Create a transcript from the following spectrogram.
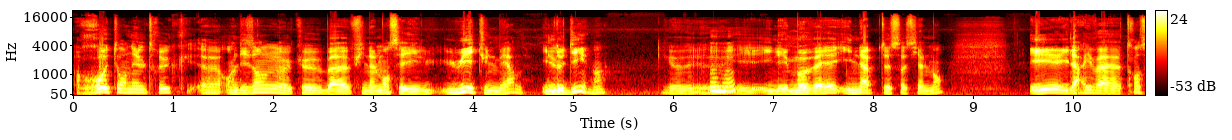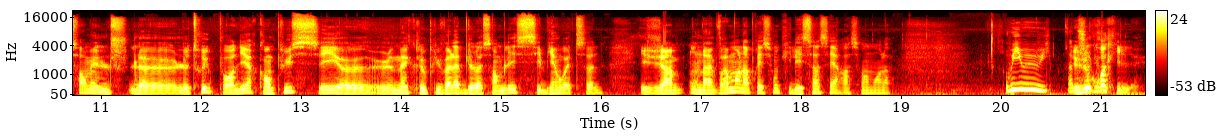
retourner le truc euh, en disant que bah, finalement, c'est lui est une merde. Il le dit, hein. Euh, Mhm. il, il est mauvais, inapte socialement. Et il arrive à transformer le, ch- le- le truc pour dire qu'en plus, c'est le mec le plus valable de l'Assemblée, c'est bien Watson. Et un- on a vraiment l'impression qu'il est sincère à ce moment-là. Oui, oui, oui. Et je crois qu'il l'est.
